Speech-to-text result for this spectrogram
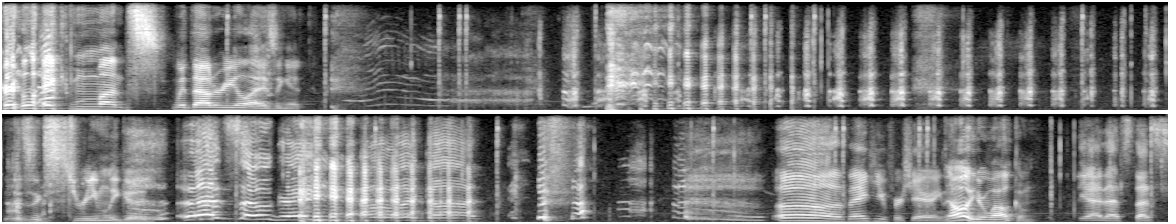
for like months without realizing it it's extremely good That's so great. oh my god. oh, thank you for sharing that. oh you're welcome Yeah, that's that's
